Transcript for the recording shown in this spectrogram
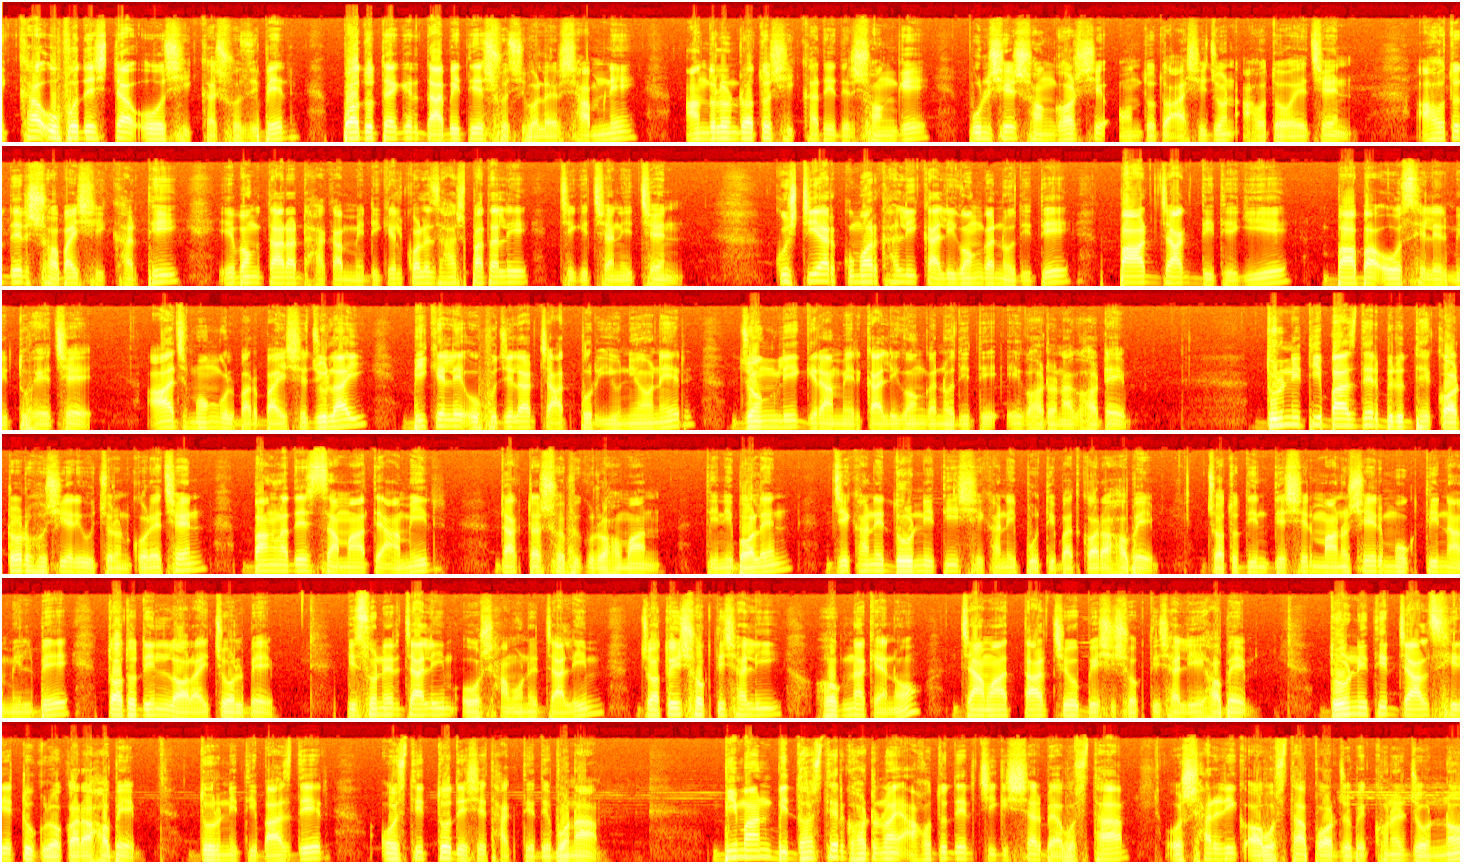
শিক্ষা উপদেষ্টা ও শিক্ষা সচিবের পদত্যাগের দাবিতে সচিবালয়ের সামনে আন্দোলনরত শিক্ষার্থীদের সঙ্গে পুলিশের সংঘর্ষে অন্তত আশি জন আহত হয়েছেন। আহতদের সবাই শিক্ষার্থী এবং তারা ঢাকা মেডিকেল কলেজ হাসপাতালে চিকিৎসা নিচ্ছেন। কুষ্টিয়ার কুমারখালী কালীগঙ্গা নদীতে পাট জাগ দিতে গিয়ে বাবা ও ছেলের মৃত্যু হয়েছে। আজ মঙ্গলবার বাইশে জুলাই বিকেলে উপজেলার চাঁদপুর ইউনিয়নের জংলি গ্রামের কালীগঙ্গা নদীতে এ ঘটনা ঘটে। দুর্নীতিবাজদের বিরুদ্ধে কঠোর হুঁশিয়ারি উচ্চারণ করেছেন বাংলাদেশ জামায়াতে আমির ডাক্তার শফিকুর রহমান। তিনি বলেন, যেখানে দুর্নীতি, সেখানেই প্রতিবাদ করা হবে। যতদিন দেশের মানুষের মুক্তি না মিলবে, ততদিন লড়াই চলবে। পিছনের জালিম ও সামনের জালিম যতই শক্তিশালী হোক না কেন জামাত তার চেয়েও বেশি শক্তিশালী হবে। দুর্নীতির জাল ছিঁড়ে টুকরো করা হবে। দুর্নীতিবাজদের অস্তিত্ব দেশে থাকতে দেব না। বিমান বিধ্বস্তের ঘটনায় আহতদের চিকিৎসার ব্যবস্থা ও শারীরিক অবস্থা পর্যবেক্ষণের জন্য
